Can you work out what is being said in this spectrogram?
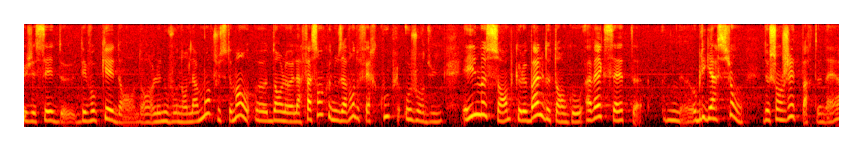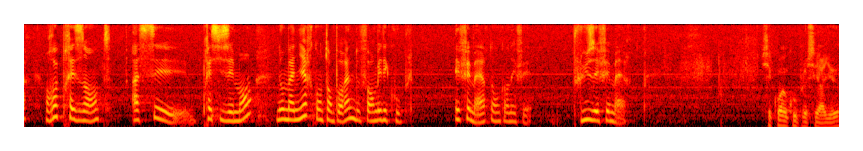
j'essaie d'évoquer dans, le nouveau nom de l'amour, justement, euh, dans la façon que nous avons de faire couple aujourd'hui. Et il me semble que le bal de tango, avec cette euh, obligation de changer de partenaire, représente assez précisément nos manières contemporaines de former des couples. Éphémères, donc en effet. Plus éphémères. C'est quoi un couple sérieux?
